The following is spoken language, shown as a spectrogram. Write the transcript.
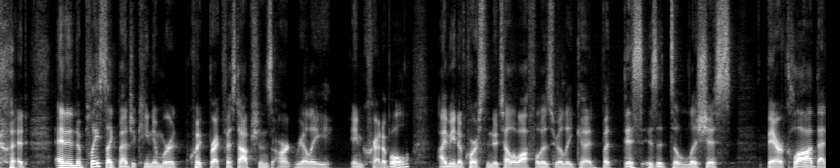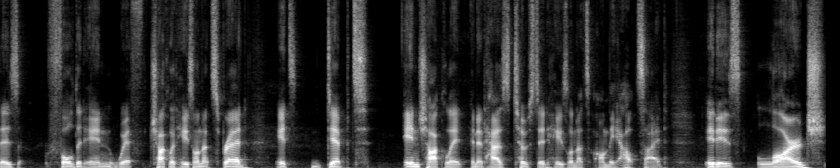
good. And in a place like Magic Kingdom where quick breakfast options aren't really incredible. I mean, of course the Nutella waffle is really good, but this is a delicious bear claw that is folded in with chocolate hazelnut spread. It's dipped in chocolate and it has toasted hazelnuts on the outside. It is large,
